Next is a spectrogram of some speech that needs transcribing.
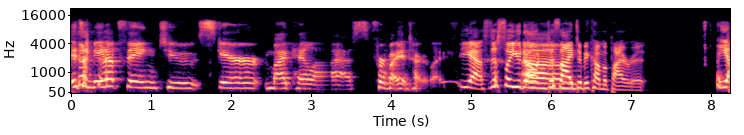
It's a made up thing to scare my pale ass for my entire life. Yes, just so you don't decide Um, to become a pirate. Yeah,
